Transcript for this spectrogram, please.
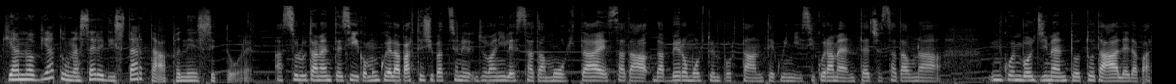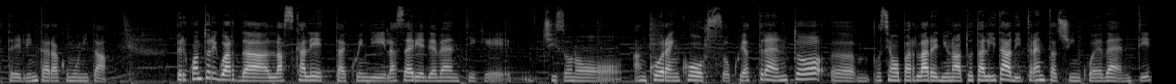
che hanno avviato una serie di start-up nel settore. Assolutamente sì, comunque la partecipazione giovanile è stata molta, è stata davvero molto importante, quindi sicuramente c'è stato un coinvolgimento totale da parte dell'intera comunità. Per quanto riguarda la scaletta e quindi la serie di eventi che ci sono ancora in corso qui a Trento, eh, possiamo parlare di una totalità di 35 eventi,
